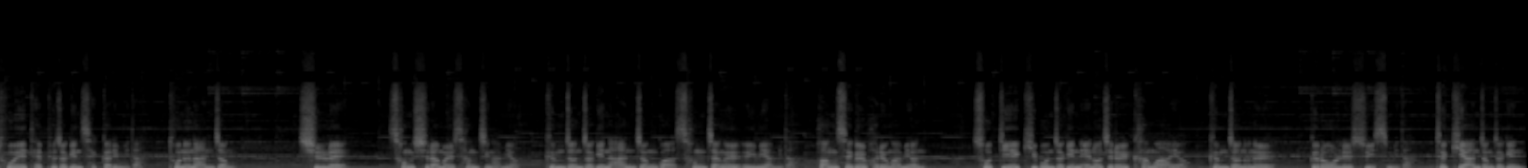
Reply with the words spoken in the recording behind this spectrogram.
토의 대표적인 색깔입니다. 토는 안정, 신뢰, 성실함을 상징하며 금전적인 안정과 성장을 의미합니다. 황색을 활용하면 소띠의 기본적인 에너지를 강화하여 금전운을 끌어올릴 수 있습니다. 특히 안정적인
